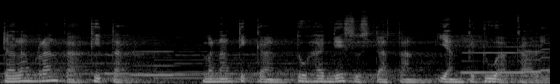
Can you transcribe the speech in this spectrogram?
dalam rangka kita menantikan Tuhan Yesus datang yang kedua kali.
